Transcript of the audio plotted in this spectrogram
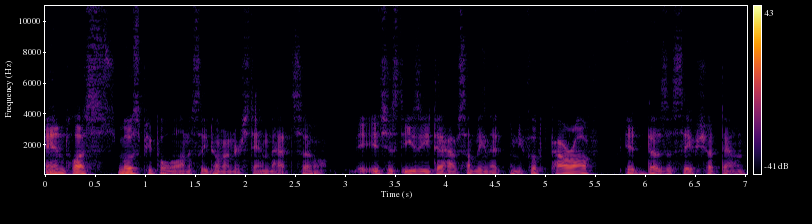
And plus, most people honestly don't understand that, so it's just easy to have something that when you flip the power off, it does a safe shutdown.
